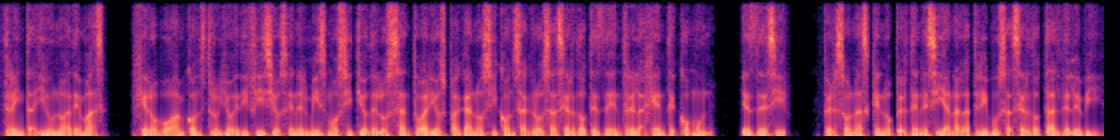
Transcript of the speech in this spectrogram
31 Además, Jeroboam construyó edificios en el mismo sitio de los santuarios paganos y consagró sacerdotes de entre la gente común, es decir, personas que no pertenecían a la tribu sacerdotal de Leví.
